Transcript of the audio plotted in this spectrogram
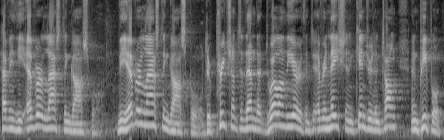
having the everlasting gospel. The everlasting gospel to preach unto them that dwell on the earth, and to every nation and kindred and tongue and people.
